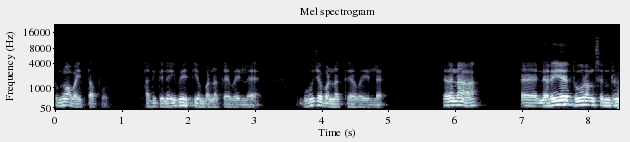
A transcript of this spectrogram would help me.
சும்மா வைத்தா போதும். அதுக்கு நைவேத்தியம் பண்ண தேவையில்லை பூஜை பண்ண தேவையில்லை. எதனா நிறைய தூரம் சென்று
